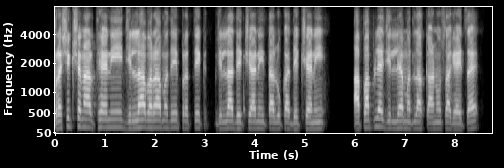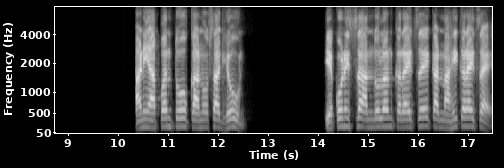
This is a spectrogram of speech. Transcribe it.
प्रशिक्षणार्थ्यांनी जिल्हाभरामध्ये प्रत्येक जिल्हाध्यक्षांनी तालुकाध्यक्षांनी आपापल्या जिल्ह्यामधला कानोसा घ्यायचा आहे. आणि आपण तो कानोसा घेऊन एकोणीसचं आंदोलन करायचंय का नाही करायचंय?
